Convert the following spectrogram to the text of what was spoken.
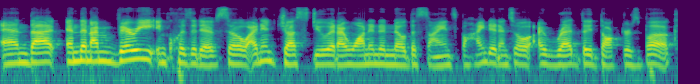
and that and then I'm very inquisitive, so I didn't just do it. I wanted to know the science behind it, and so I read the doctor's book,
